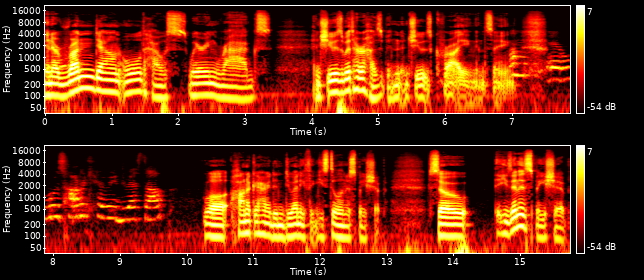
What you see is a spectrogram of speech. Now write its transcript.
in a run-down old house wearing rags. And she was with her husband and she was crying and saying, Um, uh, was Hanukkah dressed up? Well, Hanukkah Harry didn't do anything. He's still in his spaceship. So he's in his spaceship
